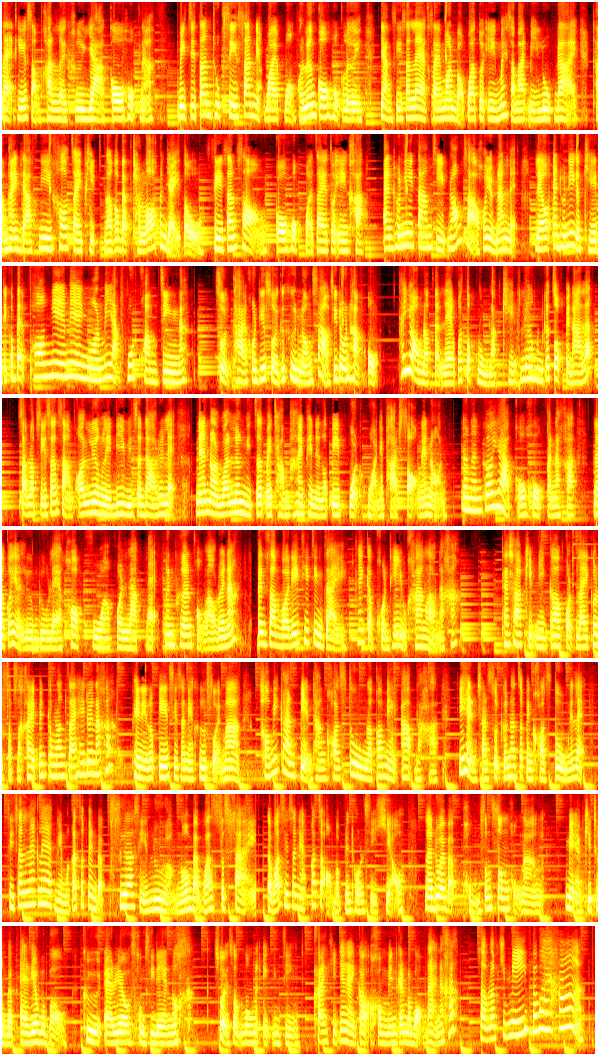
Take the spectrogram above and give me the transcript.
และที่สำคัญเลยคืออย่าโกหกนะบิจิตันทุกซีซั่นเนี่ยวายป่วงเพราะเรื่องโกหกเลย อย่างซีซั่นแรกไซมอนบอกว่าตัวเองไม่สามารถมีลูกได้ทำให้ดัฟนี่เข้าใจผิด แล้วก็แบบทะเลาะกันใหญ่โต ซีซั่น2โกหกหัวใจตัวเองค่ะแอนโทนีตามจีบน้องสาวเขาอยู่นั่นแหละ แล้วแอนโทนีกับเคทนี่ก็แบบพ่อแง่แม่งอนไม่อยากพูดความจริงนะ สุดท้ายคนที่สวยก็คือน้องสาวที่โดนหักอก ถ้ายอมรับแต่แรกว่าตกหลุมรักเคทเรื่องมันก็จบไปนานละ สำหรับซีซั่น3 ก็เรื่อง Lady w i s d o w ด้วยแหละ แน่นอนว่าเรื่องนี้จะไปทำให้เพนเนโลปีปวดหัวในพาร์ท2แน่นอน ดังนั้นก็อย่ากโกหกกันนะคะ แล้วก็อย่าลืมดูแลครอบครัวคนรักและเพื่อนๆของเราด้วยนะ เป็นซัมบอดี้ที่จริงใจให้กับคนที่อยู่ข้างเรานะคะ ถ้าชอบคลิปนี้ก็กดไลค์กด subscribe เป็นกำลังใจให้ด้วยนะคะเพเนโลปีซีซั่นนี้คือสวยมาก เขามีการเปลี่ยนทั้งคอสตูมแล้วก็เมคอัพนะคะ ที่เห็นชัดสุดก็น่าจะเป็นคอสตูมนี่แหละซีซั่นแรกๆเนี่ยมันก็จะเป็นแบบเสื้อสีเหลืองเนาะแบบว่าสดใส แต่ว่าซีซั่นเนี้ยก็จะออกมาเป็นโทนสีเขียว และด้วยแบบผมส้มๆของนางเมย์แอบคิดถึงแบบแอเรียลเบาๆคือแอเรียลผมสีแดงเนาะสวยสมมงนางเอกจริงๆ ใครคิดยังไงก็คอมเมนต์กันมาบอกได้นะคะสำหรับคลิปนี้ บ๊ายบายค่ะ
